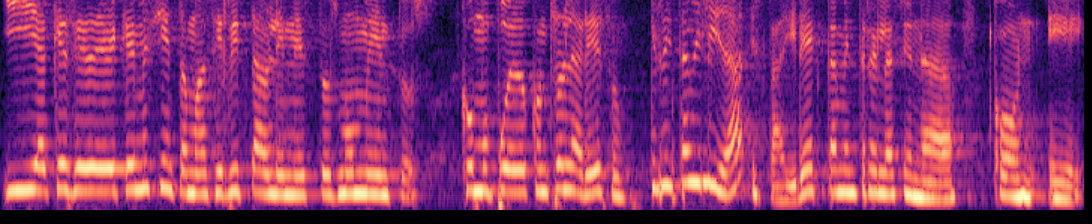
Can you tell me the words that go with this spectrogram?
¿Y a qué se debe que me sienta más irritable en estos momentos? ¿Cómo puedo controlar eso? Irritabilidad está directamente relacionada con eh,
